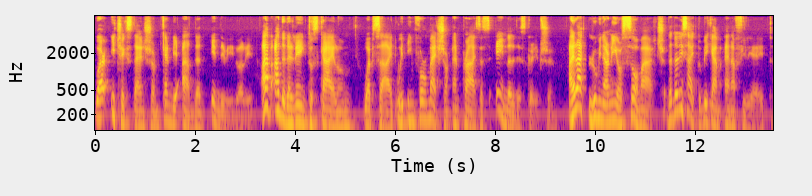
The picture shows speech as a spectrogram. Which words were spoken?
where each extension can be added individually. I have added a link to Skylum website with information and prices in the description. I like Luminar Neo so much that I decided to become an affiliate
